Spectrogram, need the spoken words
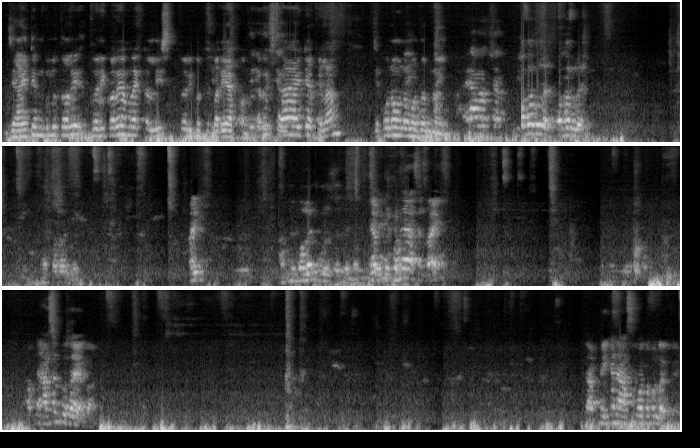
যে আইটেমগুলো তৈরি তৈরি করে আমরা একটা লিস্ট তৈরি করতে পারি এখন। আইডিয়া পেলাম যে কোনো অনুমোদন নেই। কথা বলেন কথা বলেন কথা বলেন ভাই আপনি বলেন আপনি কোথায় আছেন ভাই? আপনি আছেন কোথায় এখন? আপনি এখানে আসতে কতক্ষণ লাগবে?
